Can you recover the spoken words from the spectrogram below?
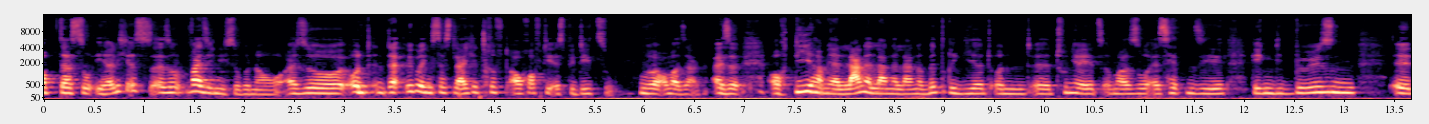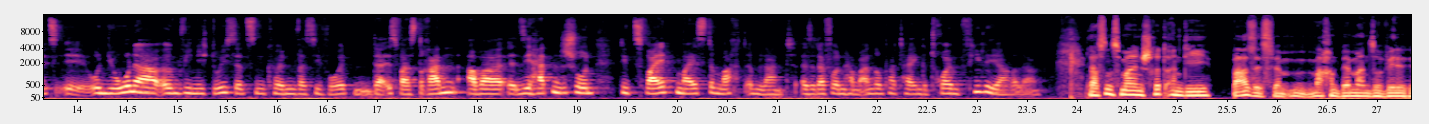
ob das so ehrlich ist, also weiß ich nicht so genau. Also und da, übrigens das gleiche trifft auch auf die SPD zu, muss man auch mal sagen. Also auch die haben ja lange, lange, lange mitregiert und äh, tun ja jetzt immer so, als hätten sie gegen die bösen äh, Unioner irgendwie nicht durchsetzen können, was sie wollten. Da ist was dran, aber äh, sie hatten schon die zweitmeiste Macht im Land. Also davon haben andere Parteien geträumt, viele Jahre lang. Lass uns mal einen Schritt an die Basis machen, wenn man so will.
